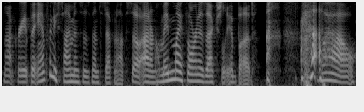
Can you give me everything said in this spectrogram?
not great. But Anfernee Simons has been stepping up, so I don't know. Maybe my thorn is actually a bud. wow.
